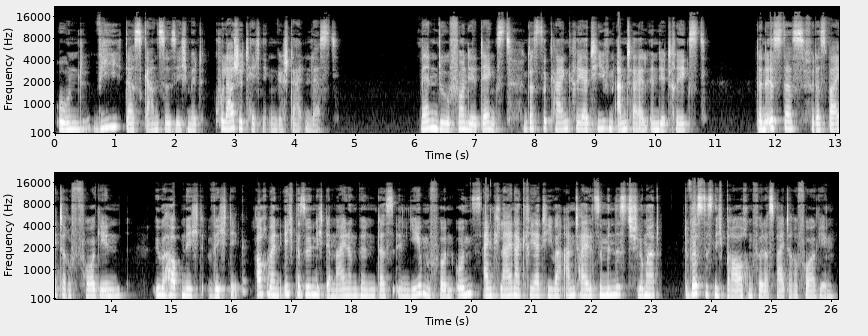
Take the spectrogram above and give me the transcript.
und wie das Ganze sich mit Collagetechniken gestalten lässt. Wenn du von dir denkst, dass du keinen kreativen Anteil in dir trägst, dann ist das für das weitere Vorgehen überhaupt nicht wichtig. Auch wenn ich persönlich der Meinung bin, dass in jedem von uns ein kleiner kreativer Anteil zumindest schlummert, du wirst es nicht brauchen für das weitere Vorgehen.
